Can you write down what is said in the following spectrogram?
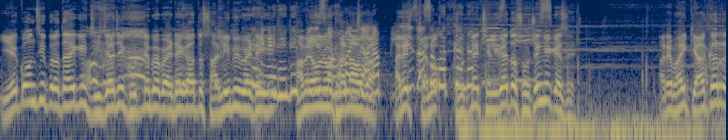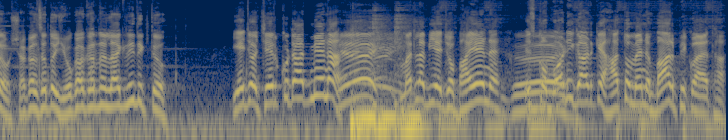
ये कौन सी प्रथा है कि जीजा जी घुटने पे बैठेगा तो साली भी नहीं, नहीं, बैठेगी हमें उन्हें उठाना होगा। अरे चलो घुटने छिल गए तो सोचेंगे कैसे? अरे भाई क्या कर रहे हो? शक्ल से तो योगा करने लायक नहीं दिखते हो। ये जो चिरकुट आदमी है ना मतलब ये जो भाई है ना इसको. बॉडीगार्ड के हाथों मैंने बाहर फिकवाया था।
